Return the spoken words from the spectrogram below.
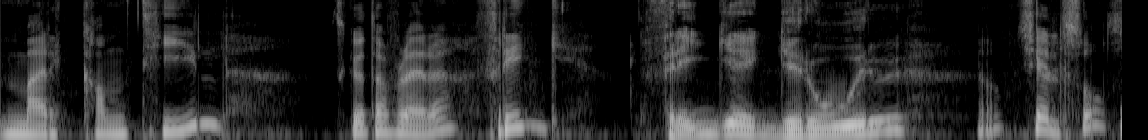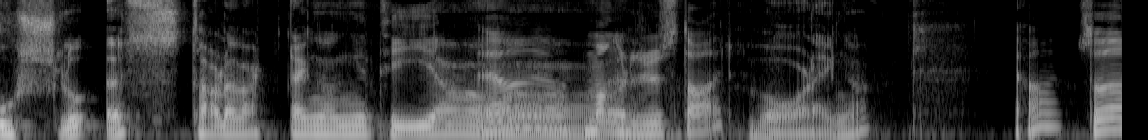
Merkantil. Skal vi ta flere? Frigg. Frigg, Grorud, Ja, Kjelsås. Oslo øst har det vært en gang i tida. Og Ja, ja. Manglerud Star. Vålerenga. Ja, så,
